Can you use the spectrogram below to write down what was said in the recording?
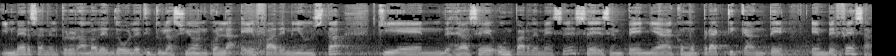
inmersa en el programa de doble titulación con la EFA de Münster, quien desde hace un par de meses se desempeña como practicante en Befesa,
